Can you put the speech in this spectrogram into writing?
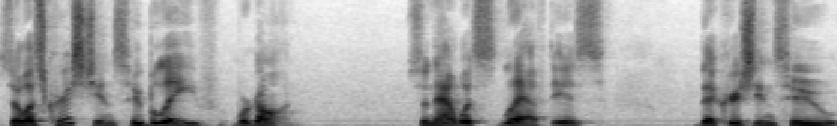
So us Christians who believe, we're gone. So now what's left is the Christians who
